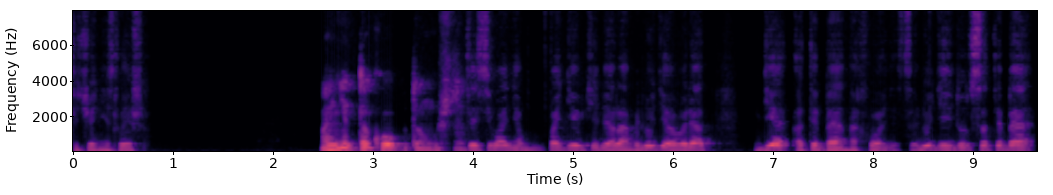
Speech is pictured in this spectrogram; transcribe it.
Ты что, не слышал? А нет такого, потому что... Ну, Ты сегодня пойди в телеграм, люди говорят, где АТБ находится. Люди идут с АТБ, э,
